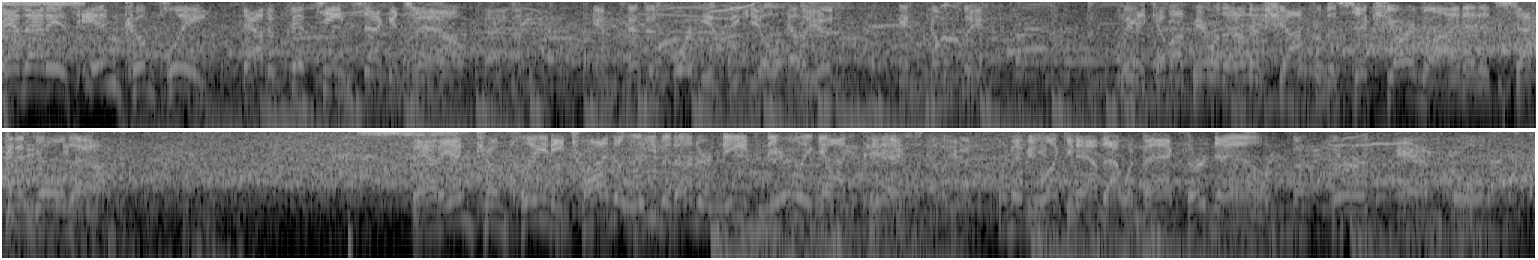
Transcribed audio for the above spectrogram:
And that is incomplete. Down to 15 seconds now. Pass intended for Ezekiel Elliott. Incomplete. They come up here with another shot from the six-yard line, and it's second and goal now. And incomplete. He tried to leave it underneath, nearly got picked. They may be lucky to have that one back. Third down. brings up third and goal.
